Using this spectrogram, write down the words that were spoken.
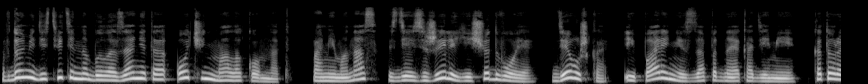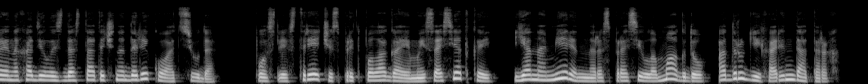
В доме действительно было занято очень мало комнат. Помимо нас, здесь жили еще двое: девушка и парень из Западной академии, которая находилась достаточно далеко отсюда. После встречи с предполагаемой соседкой я намеренно расспросила Магду о других арендаторах,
